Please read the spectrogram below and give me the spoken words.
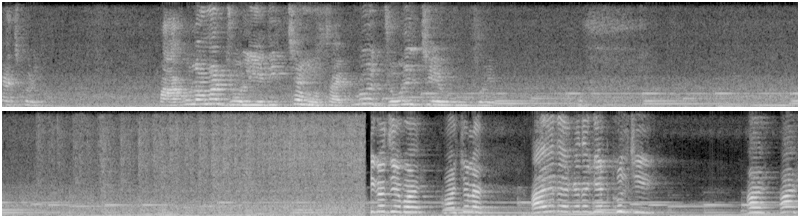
কাজ করি। পাগুলো আমার জ্বলিয়ে দিচ্ছে মশাই পুরো জ্বলছে উপরে ঠিক আছে ভাই আয়, চলে, আয়। দেখ গেট খুলছি। আয় আয়।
